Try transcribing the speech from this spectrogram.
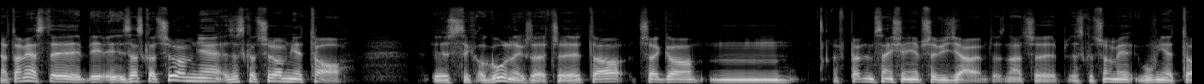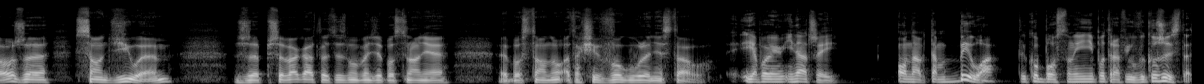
Natomiast y, y, zaskoczyło mnie, zaskoczyło mnie to y, z tych ogólnych rzeczy, to czego mm, w pewnym sensie nie przewidziałem. To znaczy, zaskoczyło mnie głównie to, że sądziłem, że przewaga atletyzmu będzie po stronie Bostonu, a tak się w ogóle nie stało. Ja powiem inaczej. Ona tam była, tylko Boston jej nie potrafił wykorzystać.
